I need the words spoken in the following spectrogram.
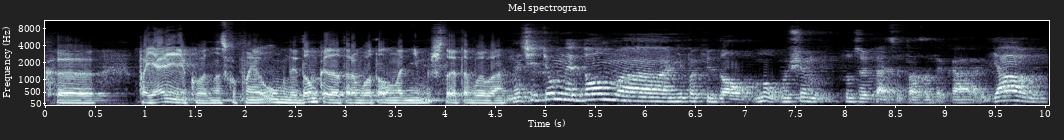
к паяльнику, насколько я умный дом, когда ты работал над ним, что это было? Значит, темный дом э, не покидал. Ну, в общем, тут же опять ситуация такая. Я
